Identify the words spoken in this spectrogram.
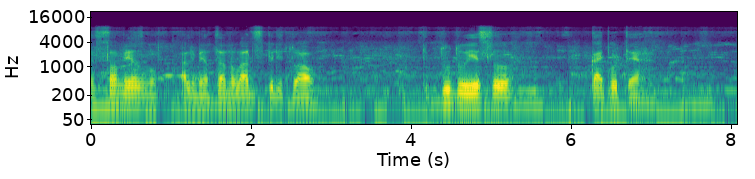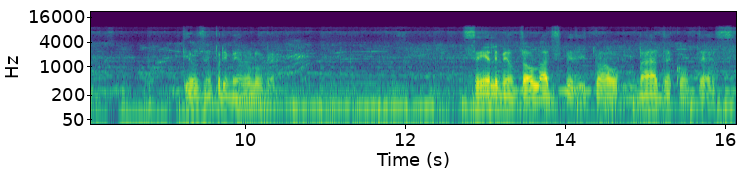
É só mesmo alimentando o lado espiritual que tudo isso cai por terra. Deus em primeiro lugar. Sem alimentar o lado espiritual, nada acontece.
